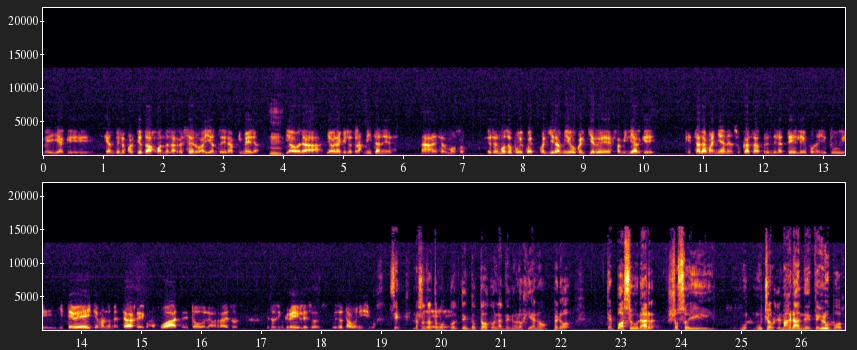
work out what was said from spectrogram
veía que, que antes de los partidos estaba jugando a la reserva, ahí antes de la primera. Mm. Y ahora y ahora que lo transmitan es nada, es hermoso. Es hermoso porque cual- cualquier amigo, cualquier eh, familiar que, que está a la mañana en su casa, prende la tele, pone YouTube y, y te ve y te manda un mensaje de cómo jugaste, de todo. La verdad, eso es, eso es increíble, eso, es- eso está buenísimo. Sí, nosotros Eh, estamos contentos todos con la tecnología, ¿no? Pero te puedo asegurar, yo soy mu- mucho el más grande de este grupo,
